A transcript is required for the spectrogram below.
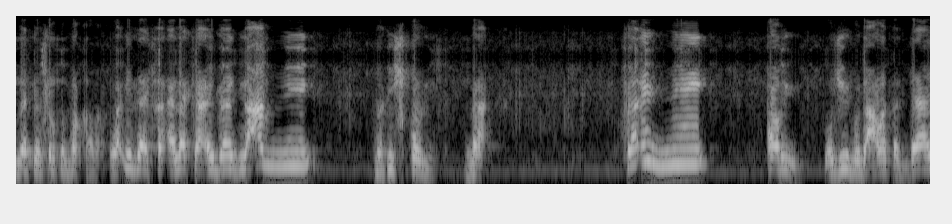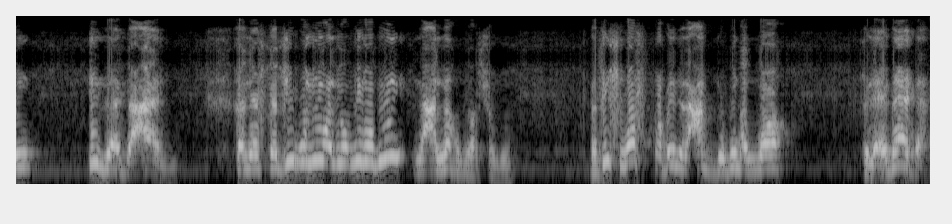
لكن سورة البقرة وإذا سألك عبادي عني مفيش قل. لا. فإني قريب. أجيب دعوة الداعي إذا دعاني. فليستجيبوا لي وليؤمنوا بي لعلهم يرشدون. مفيش واسطة بين العبد وبين الله في العبادة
